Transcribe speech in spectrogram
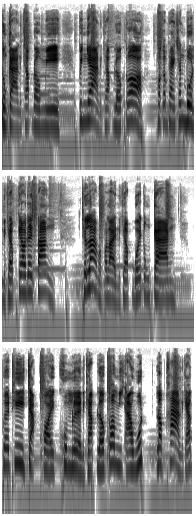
ตรงกลางนะครับเรามีปิ้งย่างนะครับ แล้วก็พอกำแพงชั้นบนนะครับ แก้วได้ตั้งเทล่าหมาปลายนะครับไว้ตรงกลาง เพื่อที่จะคอยคุมเลยนะครับ แล้วก็มีอาวุธรอบข้างนะครับ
